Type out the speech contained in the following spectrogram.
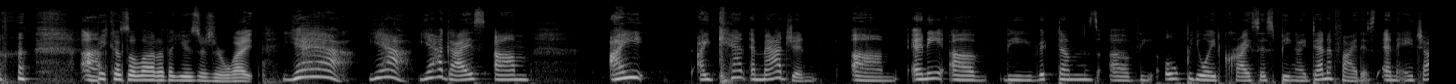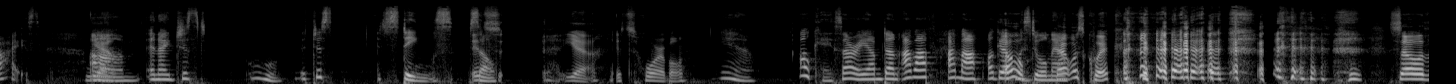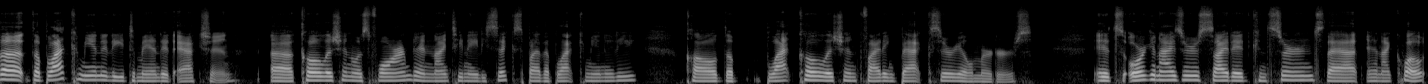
because a lot of the users are white. Yeah, yeah, yeah, guys. Um, I I can't imagine um any of the victims of the opioid crisis being identified as NHIs. Yeah. Um, and I just, ooh, it just it stings. So It's yeah, it's horrible. yeah. Okay, sorry, I'm done. I'm off. I'm off. I'll get off my oh, stool now. Oh, That was quick. so the the black community demanded action. A coalition was formed in 1986 by the black community called the Black Coalition Fighting Back Serial Murders. Its organizers cited concerns that, and I quote,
